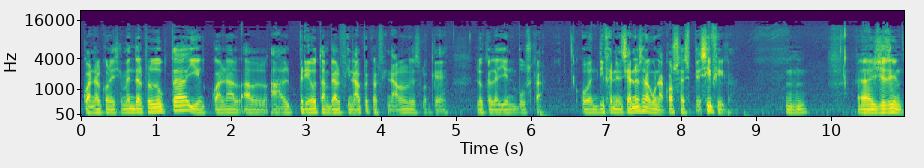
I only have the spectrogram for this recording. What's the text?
quant al coneixement del producte i en quant al, al, al preu també al final, perquè al final és el que, el que la gent busca. O en diferenciar-nos en alguna cosa específica. Uh -huh. uh, Jacint.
